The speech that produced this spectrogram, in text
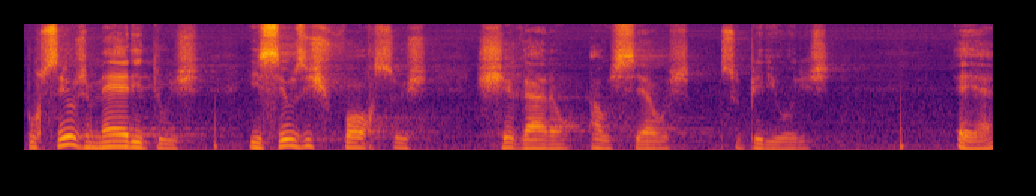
por seus méritos e seus esforços, chegaram aos céus superiores. É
